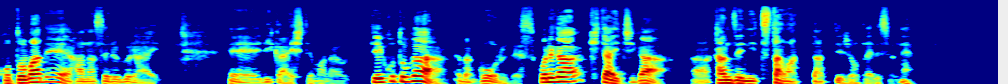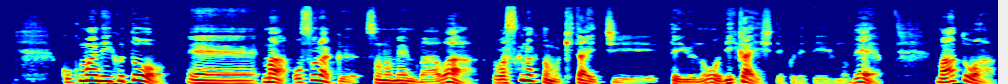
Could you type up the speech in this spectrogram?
言葉で話せるぐらい、えー、理解してもらうっていうことがやっぱゴールです。これが期待値が完全に伝わったっていう状態ですよね。ここまで行くと、えー、まあ、おそらくそのメンバーは、少なくとも期待値っていうのを理解してくれているので、まあ、あとは、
